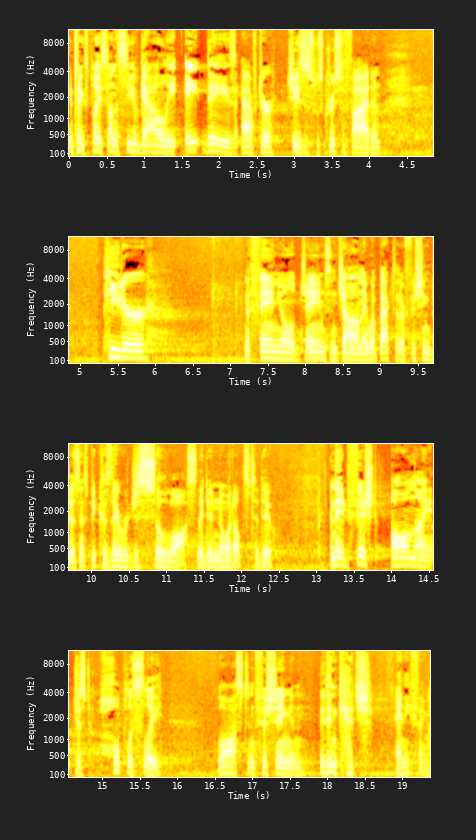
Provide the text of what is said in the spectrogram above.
It takes place on the Sea of Galilee eight days after Jesus was crucified. And Peter, Nathaniel, James, and John, they went back to their fishing business because they were just so lost. They didn't know what else to do. And they had fished all night, just hopelessly lost in fishing, and they didn't catch anything.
